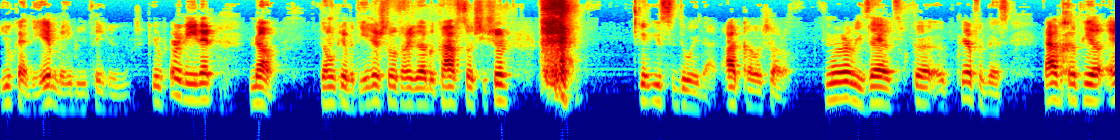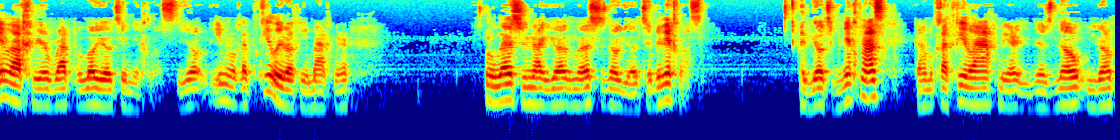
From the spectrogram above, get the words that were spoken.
you can eat it, maybe you think you give her to eat it. No, don't give it to her. To go so she should get used to doing that. Ad kol shoro. Remember, he said, clear for this. Tav chatil ein lachmir rak below yotze nichlas. Even chatil not machmir, unless you're not unless there's no yotze v'nichlas. If yotze v'nichlas, gam chatil lachmir, there's no you don't have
